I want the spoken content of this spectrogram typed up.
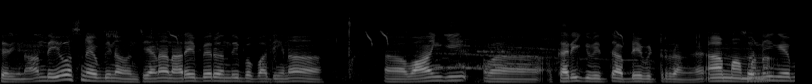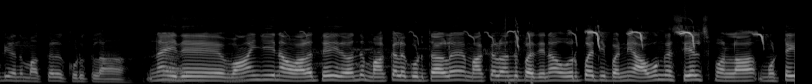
சரிங்கண்ணா. அந்த யோசனை எப்படிண்ணா வந்துச்சு? ஏன்னா நிறைய பேர் வந்து இப்போ பார்த்தீங்கன்னா வாங்கி கறிக்கு விற்று அப்படியே விட்டுறாங்க. ஆமாம் ஸோ நீங்கள் எப்படி வந்து மக்களுக்கு கொடுக்கலாம்? அண்ணா இது வாங்கி நான் வளர்த்து இது வந்து மக்களுக்கு கொடுத்தாலும் மக்கள் வந்து பார்த்தீங்கன்னா உற்பத்தி பண்ணி அவங்க சேல்ஸ் பண்ணலாம் முட்டை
